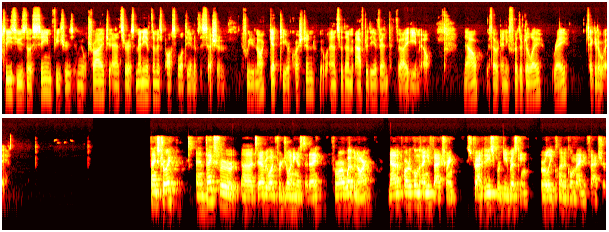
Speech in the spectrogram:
please use those same features and we will try to answer as many of them as possible at the end of the session. If we do not get to your question, we will answer them after the event via email. Now, without any further delay, Ray, take it away. Thanks, Troy, and thanks for, uh, to everyone for joining us today for our webinar, Nanoparticle Manufacturing, Strategies for De-risking Early Clinical Manufacture.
